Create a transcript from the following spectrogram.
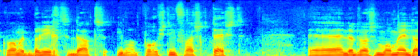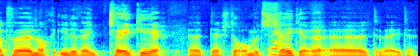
kwam het bericht dat iemand positief was getest. En dat was een moment dat we nog iedereen twee keer testen om het Ja. zeker te weten.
